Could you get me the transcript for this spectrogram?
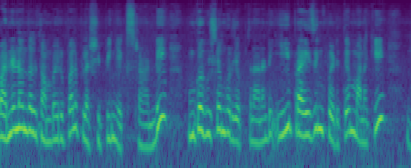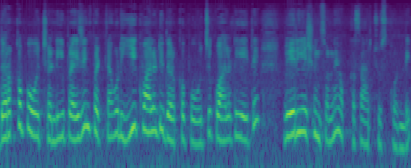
పన్నెండు వందల తొంభై రూపాయలు ప్లస్ షిప్పింగ్ ఎక్స్ట్రా అండి. ఇంకొక విషయం కూడా చెప్తున్నానండి. ఈ ప్రైజింగ్ పెడితే మనకి దొరకపోవచ్చు అండి ఈ ప్రైజింగ్ పెట్టినా కూడా ఈ క్వాలిటీ దొరకపోవచ్చు క్వాలిటీ అయితే వేరియేషన్స్ ఉన్నాయి. ఒక్కసారి చూసుకోండి.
